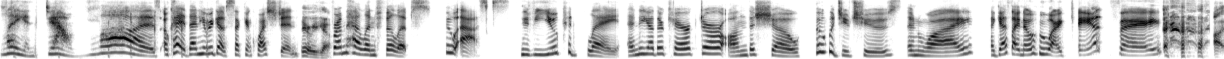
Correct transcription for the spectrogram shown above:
Laying down laws. Okay, then here we go. Second question There we go. from Helen Phillips, who asks If you could play any other character on the show, who would you choose and why? I guess I know who I can't say. I,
